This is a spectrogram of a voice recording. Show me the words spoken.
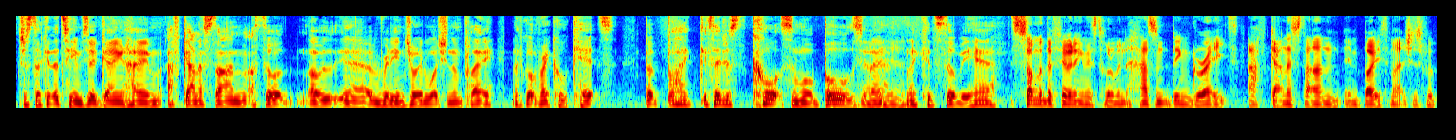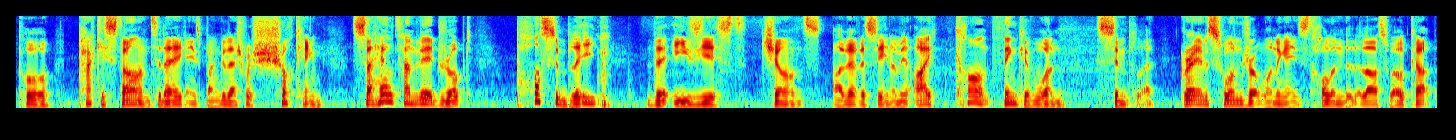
Just look at the teams who are going home. Afghanistan, I thought I was, you know, really enjoyed watching them play. They've got very cool kits. But like, if they just caught some more balls, you know, yeah. they could still be here. Some of the fielding in this tournament hasn't been great. Afghanistan in both matches were poor. Pakistan today against Bangladesh was shocking. Sohail Tanvir dropped possibly the easiest chance I've ever seen. I mean, I can't think of one simpler. Graeme Swann dropped one against Holland at the last World Cup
